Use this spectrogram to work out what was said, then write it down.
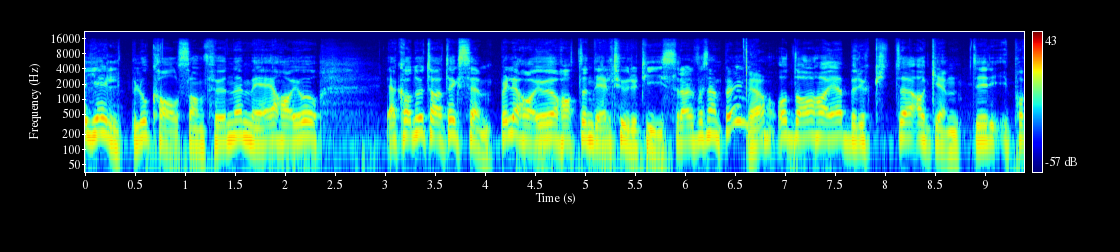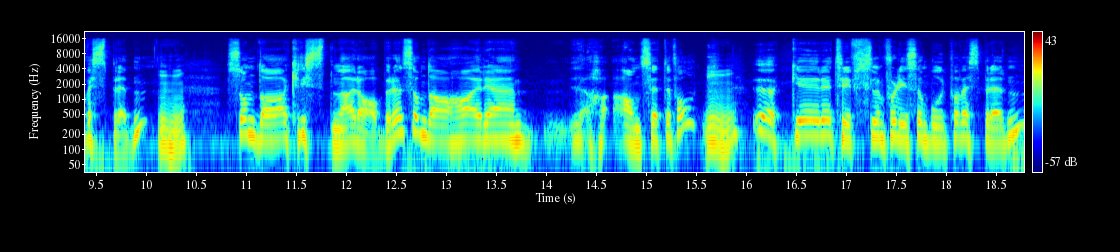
hjelpe lokalsamfunnet med Jeg har jo jeg kan jo ta et eksempel. Jeg har jo hatt en del turer til Israel, f.eks. Ja. Og da har jeg brukt eh, agenter på Vestbredden. Som da kristne arabere, som da har ansetter folk. ansetter folk. Øker trivselen for de som bor på Vestbredden.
